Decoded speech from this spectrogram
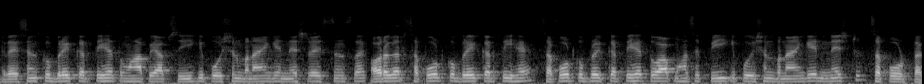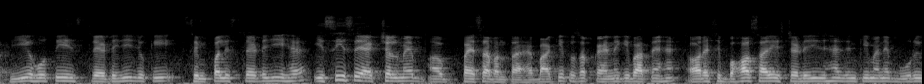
रेजिस्टेंस को ब्रेक करती है तो वहाँ पे आप सी की पोजीशन बनाएँगे नेक्स्ट रेजिस्टेंस तक। और अगर सपोर्ट को ब्रेक करती है सपोर्ट को ब्रेक करती है तो आप वहाँ से पी की पोजिशन बनाएँगे नेक्स्ट सपोर्ट तक। ये होती है स्ट्रेटेजी जो कि सिंपल स्ट्रेटेजी है। इसी से एक्चुअल में पैसा बनता है। बाकी तो सब कहने की बातें हैं। और ऐसी बहुत सारी स्ट्रेटजीज हैं जिनकी मैंने पूरी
